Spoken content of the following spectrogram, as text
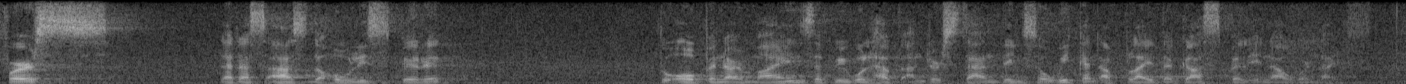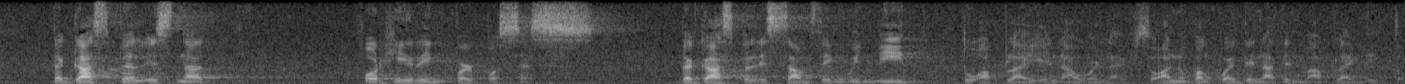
First, let us ask the Holy Spirit to open our minds that we will have understanding so we can apply the gospel in our life. The gospel is not for hearing purposes. The gospel is something we need to apply in our life. So ano bang pwede natin ma-apply dito?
